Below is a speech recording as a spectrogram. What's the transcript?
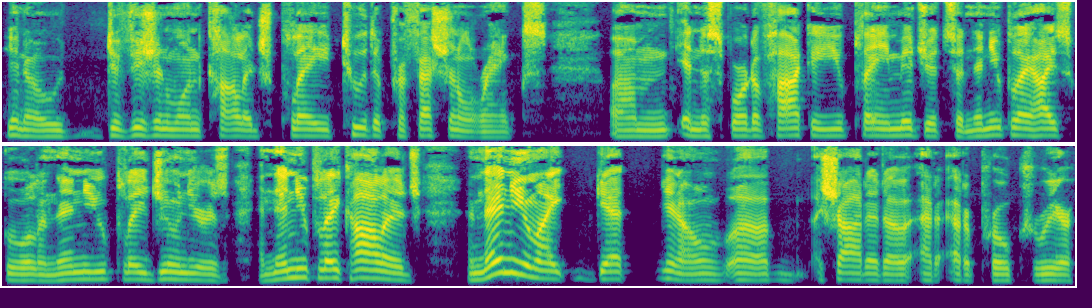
you know, Division One college play to the professional ranks. Um, in the sport of hockey, you play midgets, and then you play high school, and then you play juniors, and then you play college, and then you might get you know uh, a shot at a, at a, at a pro career.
